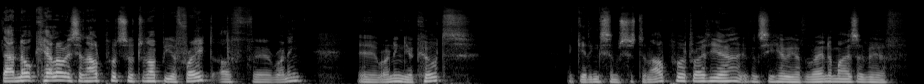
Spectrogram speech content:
There are no calories in output, so do not be afraid of uh, running running your code and getting some system output right here. You can see here we have the randomizer. We have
